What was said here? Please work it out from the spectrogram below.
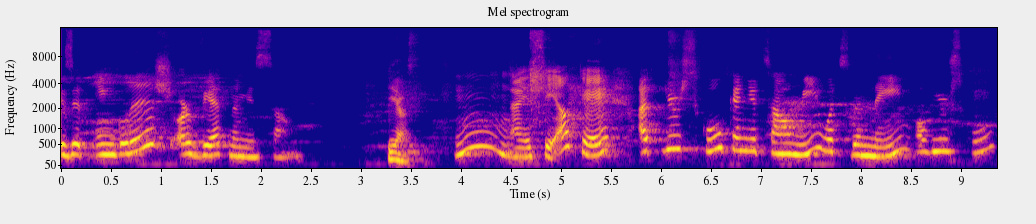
Is it English or Vietnamese song? yes. Hmm, I see. Okay. At your school, can you tell me what's the name of your school?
